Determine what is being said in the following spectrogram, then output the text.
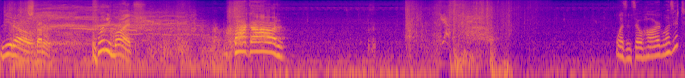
Neato. Stunner. Pretty much. By God! Wasn't so hard, was it?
